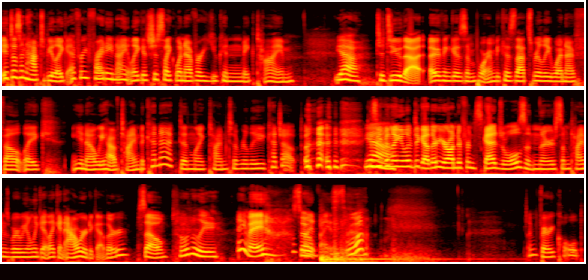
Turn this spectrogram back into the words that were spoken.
it doesn't have to be like every friday night. Like it's just like whenever you can make time yeah. to do that i think is important because that's really when i felt like you know we have time to connect and like time to really catch up. Because Yeah. even though you live together you're on different schedules and there's some times where we only get like an hour together. So totally. anyway So- advice. i'm very cold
